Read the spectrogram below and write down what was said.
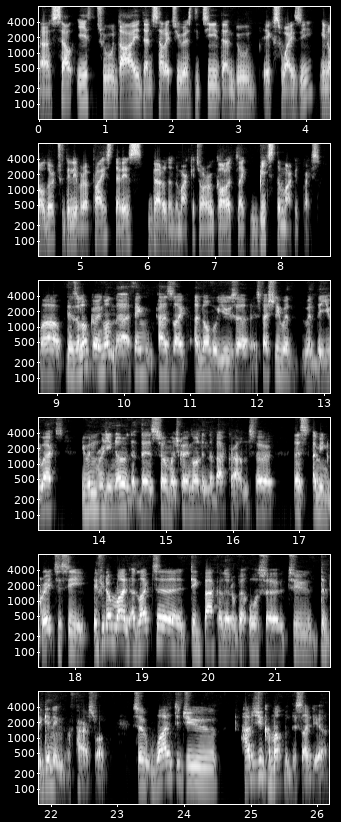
uh, sell ETH to DAI, then sell it to USDT, then do XYZ in order to deliver a price that is better than the market, or we call it like beats the market price. Wow, there's a lot going on there. I think as like a novel user, especially with with the UX, you wouldn't really know that there's so much going on in the background. So that's, I mean, great to see. If you don't mind, I'd like to dig back a little bit also to the beginning of Paraswap. So why did you, how did you come up with this idea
